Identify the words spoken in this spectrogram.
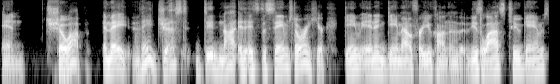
and show up. And they they just did not. It's the same story here, game in and game out for UConn. And these last two games,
